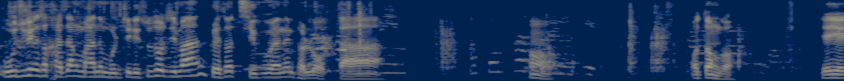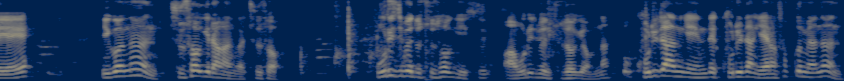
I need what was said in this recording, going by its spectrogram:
우주에서 가장 많은 물질이 수소지만 그래서 지구에는 별로 없다. 어. 어떤 거? 예 예 예. 이거는 주석이라고 하는 거야. 주석. 우리 집에도 주석이 있을. 아 우리 집엔 주석이 없나? 어, 굴이라는 게 있는데 굴이랑 얘랑 섞으면은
